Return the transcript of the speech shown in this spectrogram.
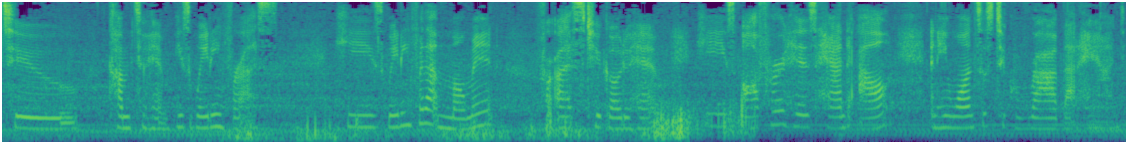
to come to Him. He's waiting for us. He's waiting for that moment for us to go to Him. He's offered His hand out and He wants us to grab that hand.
